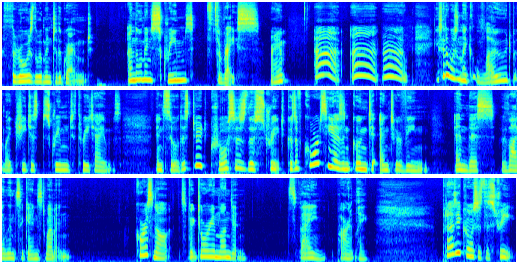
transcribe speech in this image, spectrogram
throws the woman to the ground. And the woman screams thrice, right? Ah, ah, ah. He said it wasn't like loud, but like she just screamed three times. And so this dude crosses the street, because of course he isn't going to intervene in this violence against women Of course not. It's Victorian London. It's fine, apparently. But as he crosses the street,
